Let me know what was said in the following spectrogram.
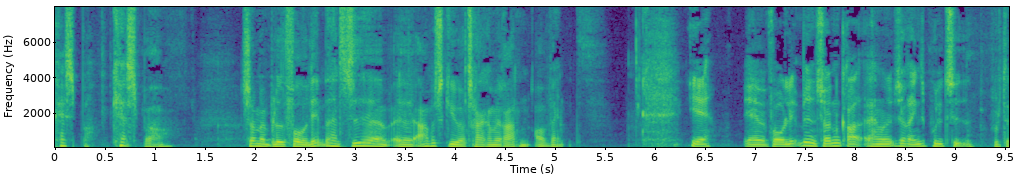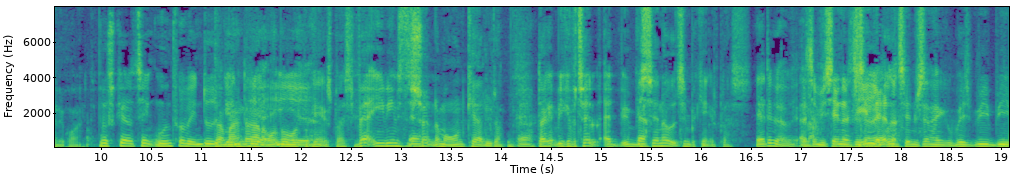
Kasper. Kasper, som er blevet forudlæmpet af hans tidligere øh, arbejdsgiver, trækker med retten og vandt. Ja, jeg får i en sådan grad, at han er nødt til at ringe til politiet. Fuldstændig korrekt. Nu sker der ting uden for vinduet Der er igen. mange, der er her rundt på vores øh, parkeringsplads. Hver evig eneste Ja. søndag morgen, kære lytter. Ja. Der kan, vi kan fortælle, at vi, vi Ja. sender ud til en parkeringsplads. Ja, det gør vi. Altså, Eller, vi sender til vi hele landet. Til, vi sender ikke, vi, vi, vi,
